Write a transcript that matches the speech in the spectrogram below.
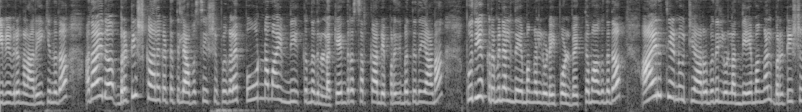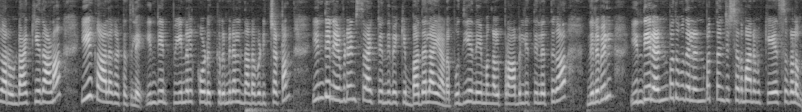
ഈ വിവരങ്ങൾ അറിയിക്കുന്നത്. അതായത് ബ്രിട്ടീഷ് കാലഘട്ടത്തിലെ അവശേഷിപ്പുകളെ പൂർണമായും നീക്കുന്നതിനുള്ള കേന്ദ്ര സർക്കാരിന്റെ പ്രതിബദ്ധതയാണ് പുതിയ ക്രിമിനൽ നിയമങ്ങളിലൂടെ ഇപ്പോൾ വ്യക്തമാകുന്നത് ആയിരത്തി എണ്ണൂറ്റി അറുപതിലുള്ള നിയമങ്ങൾ ബ്രിട്ടീഷുകാർ ഉണ്ടാക്കിയതാണ് ഈ കാലഘട്ടത്തിലെ ഇന്ത്യൻ പീനൽ കോഡ് ക്രിമിനൽ നടപടിച്ചട്ടം ഇന്ത്യൻ എവിഡൻസ് ആക്ട് എന്നിവയ്ക്ക് ബദലായാണ് പുതിയ നിയമങ്ങൾ പ്രാബല്യത്തിലെത്തുക. നിലവിൽ ഇന്ത്യയിൽ എൺപത് മുതൽ എൺപത്തഞ്ച് ശതമാനം കേസുകളും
